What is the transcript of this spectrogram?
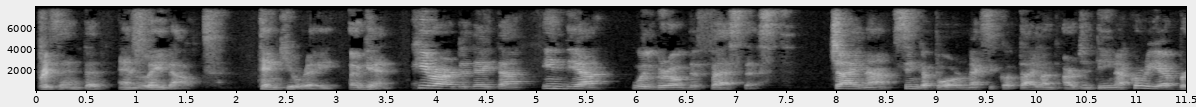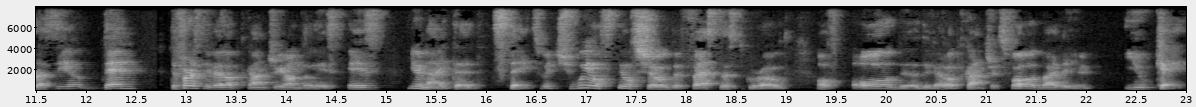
presented and laid out. Thank you, Ray, again. Here are the data. India will grow the fastest. China, Singapore, Mexico, Thailand, Argentina, Korea, Brazil. Then the first developed country on the list is United States, which will still show the fastest growth of all the developed countries, followed by the UK.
